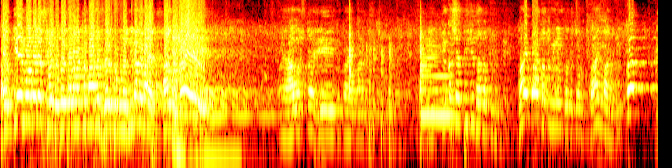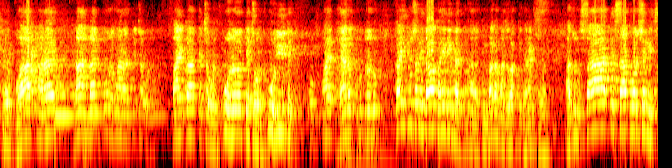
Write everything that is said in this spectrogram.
अहो ते मोबाईलच खेळत होतो. त्याला वाटलं माझंच घर चुकलं. निघालं बाहेर. अरे अवस्था हे काय कशात बिजी झाला तुम्ही? काय पाहता तुम्ही नेमकं त्याच्यावर? काय मानत इतकं? बाप महाराज. लहान लहान पोरं महाराज त्याच्यावर. बायका त्याच्यावर पोरं त्याच्यावर पोरी ते भयानक रुद्ररूप काही दिवसांनी दवाखाने निघणार महाराज तुम्ही बघा माझं वाक्य ध्यानात ठेवा. अजून सहा ते सात वर्षांनीच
